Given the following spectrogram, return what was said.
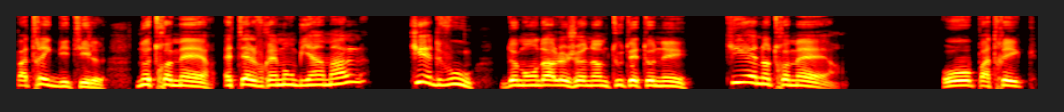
Patrick, dit-il, notre mère est-elle vraiment bien mal? Qui êtes-vous? demanda le jeune homme tout étonné. Qui est notre mère? Oh, Patrick,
